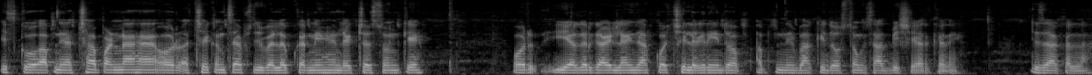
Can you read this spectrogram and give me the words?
इसको आपने अच्छा पढ़ना है और अच्छे कंसेप्ट डिवेलप करने हैं लेक्चर सुन के। और ये अगर गाइडलाइंस आपको अच्छी लग रही हैं तो आप अपने बाकी दोस्तों के साथ भी शेयर करें। जजाकल्ला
